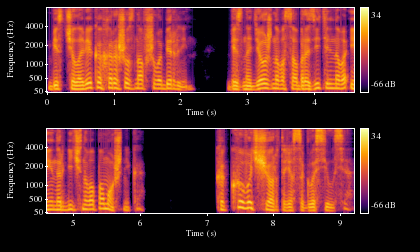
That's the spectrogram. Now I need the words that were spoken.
без человека, хорошо знавшего Берлин, без надежного, сообразительного и энергичного помощника. «Какого черта я согласился?»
